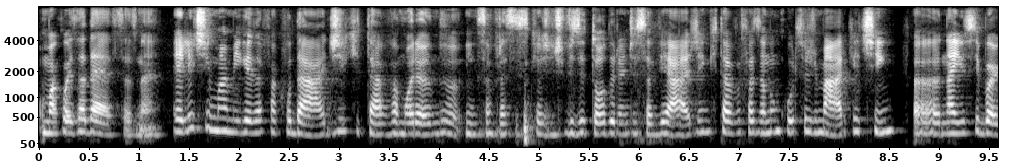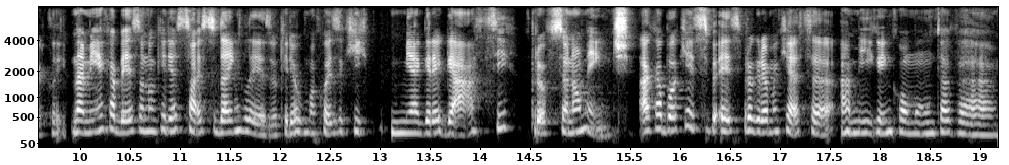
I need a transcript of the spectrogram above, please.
uma coisa dessas, né? Ele tinha uma amiga da faculdade que estava morando em São Francisco que a gente visitou durante essa viagem, que estava fazendo um curso de marketing uh, na UC Berkeley. Na minha cabeça eu não queria só estudar inglês, eu queria alguma coisa que me agregasse profissionalmente. Acabou que esse, esse programa que essa amiga em comum estava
